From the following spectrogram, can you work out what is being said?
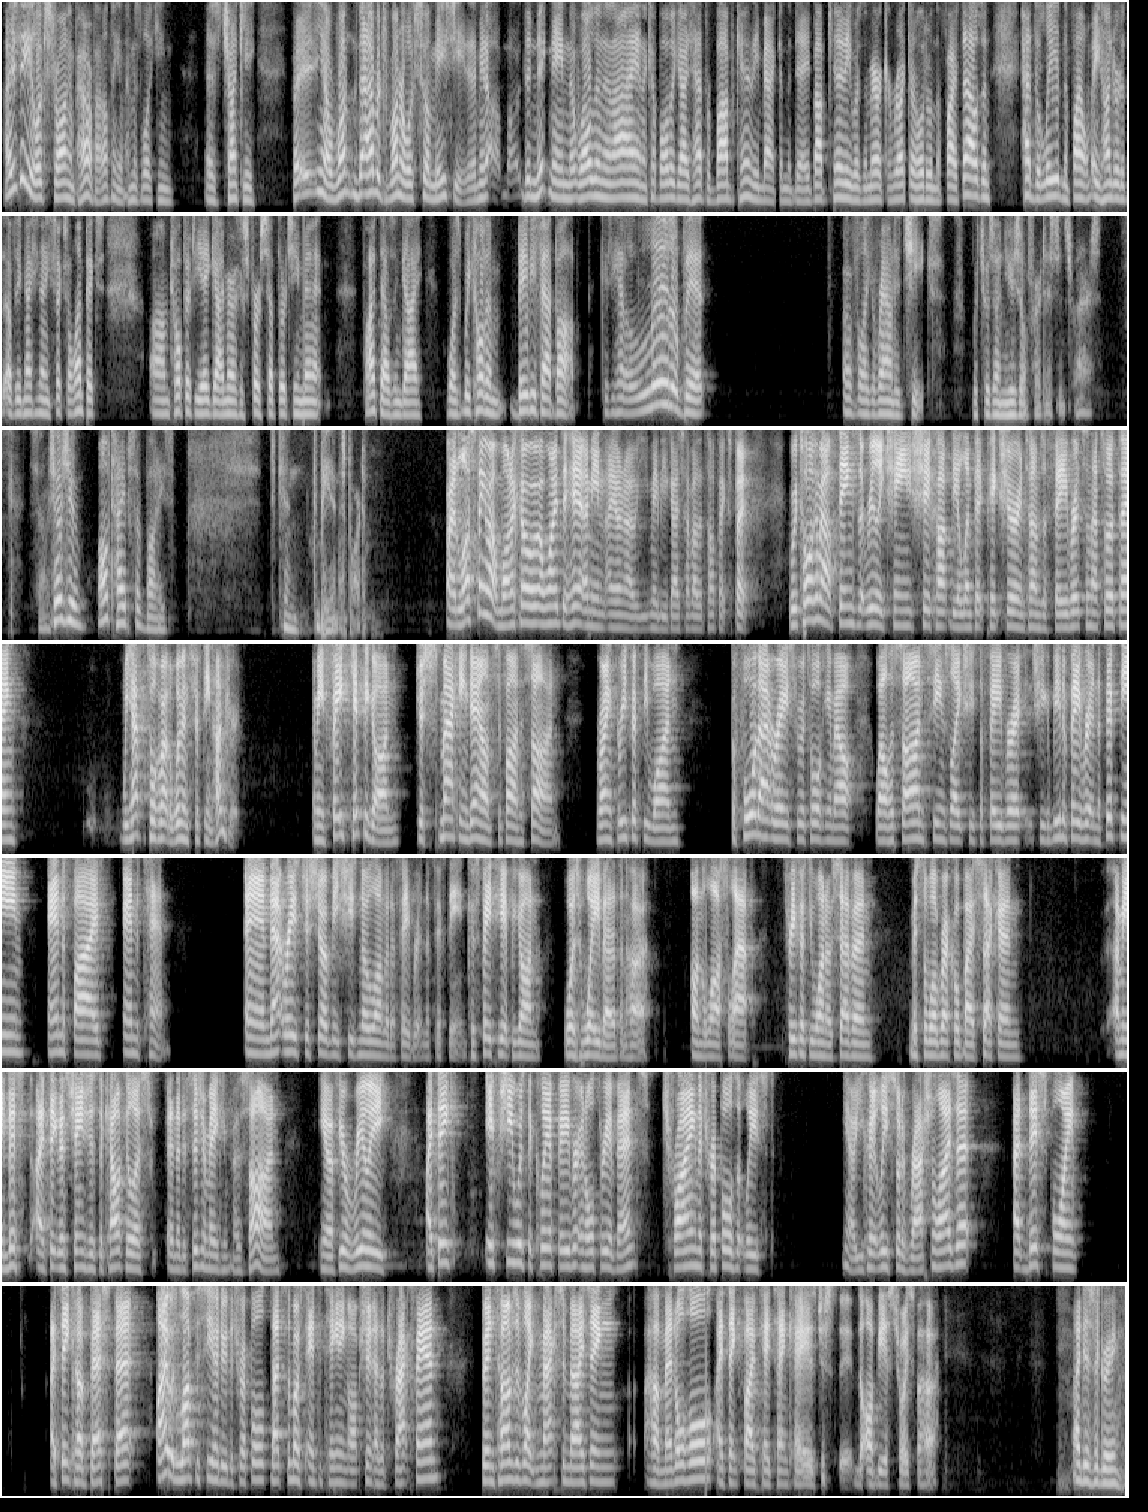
I just think he looks strong and powerful. I don't think of him as looking as chunky. But you know, run the average runner looks so emaciated. I mean, uh, the nickname that Weldon and I and a couple other guys had for Bob Kennedy back in the day. Bob Kennedy was an American record holder in the 5,000, had the lead in the final 800 of the 1996 Olympics. Um, 1258 guy, America's first sub 13 minute 5,000 guy was. We called him Baby Fat Bob because he had a little bit of like rounded cheeks, which was unusual for distance runners. So it shows you all types of bodies can compete in the sport. All right, last thing about Monaco I wanted to hit. I mean, I don't know, maybe you guys have other topics, but we're talking about things that really change, shake up the Olympic picture in terms of favorites and that sort of thing. We have to talk about the women's 1500. I mean, Faith Kipyegon just smacking down Sifan Hassan, running 351. Before that race, we were talking about, well, Hassan seems like she's the favorite. She could be the favorite in the 15 and the 5 and the 10. And that race just showed me she's no longer the favorite in the 15 because Faith Kipyegon was way better than her on the last lap. 351.07, missed the world record by a second. I mean, this, I think this changes the calculus and the decision making for Hassan. You know, if you're really, I think if she was the clear favorite in all three events, trying the triples at least, you know, you could at least sort of rationalize it. At this point, I think her best bet I would love to see her do the triple. That's the most entertaining option as a track fan. But in terms of like maximizing her medal haul, I think 5K, 10K is just the, the obvious choice for her. I disagree.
